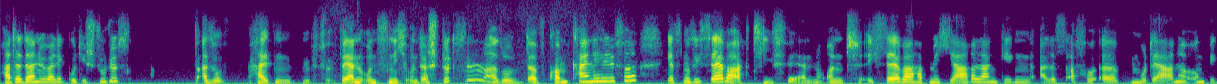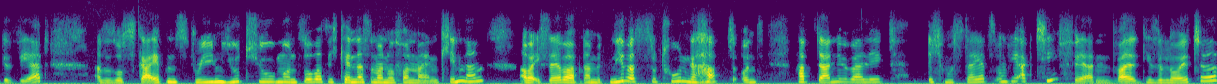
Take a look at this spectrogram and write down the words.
hatte dann überlegt, gut, die Studios also halten, werden uns nicht unterstützen, also da kommt keine Hilfe. Jetzt muss ich selber aktiv werden. Und ich selber habe mich jahrelang gegen alles äh, Moderne irgendwie gewehrt. Also so Skypen, Stream, YouTube und sowas. Ich kenne das immer nur von meinen Kindern, aber ich selber habe damit nie was zu tun gehabt und habe dann überlegt, ich muss da jetzt irgendwie aktiv werden, weil diese Leute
